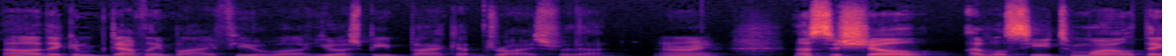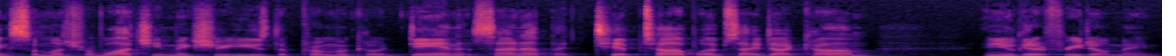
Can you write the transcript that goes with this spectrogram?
uh, they can definitely buy a few uh, USB backup drives for that. All right, that's the show. I will see you tomorrow. Thanks so much for watching. Make sure you use the promo code Dan at sign up at tiptopwebsite.com, and you'll get a free domain.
